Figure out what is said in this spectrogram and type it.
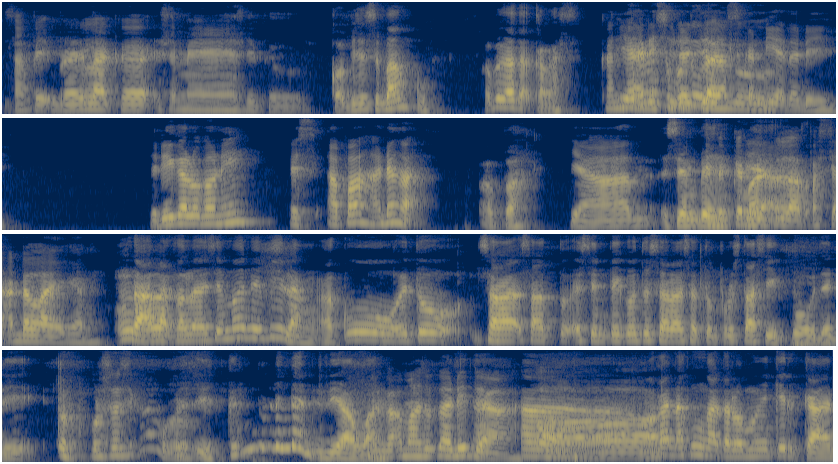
sampai beralihlah ke SMS gitu Kok bisa sebangku? Kok kakak kelas? kan Iya, tadi kan sudah jelaskan dia tadi jadi kalau kau nih es apa ada nggak? Apa? Ya SMP dekat itu lah pasti ada lah ya kan. Enggak lah kalau SMA dia bilang aku itu salah satu SMP ku itu salah satu frustasiku jadi oh proses kenapa bro? Ih, kan udah tadi di awal. Nggak masuk tadi tuh ya Ah, Oh. makanya aku nggak terlalu memikirkan.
